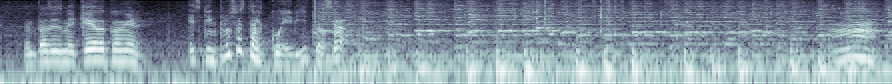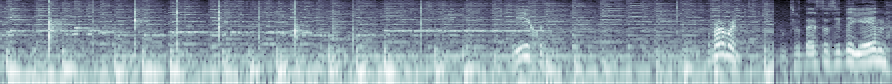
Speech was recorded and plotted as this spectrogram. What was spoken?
Entonces me quedo con él. Es que incluso hasta el cuerito, o sea. Mm. Hijo. Pero bueno, Chuta, esto sí te llena.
